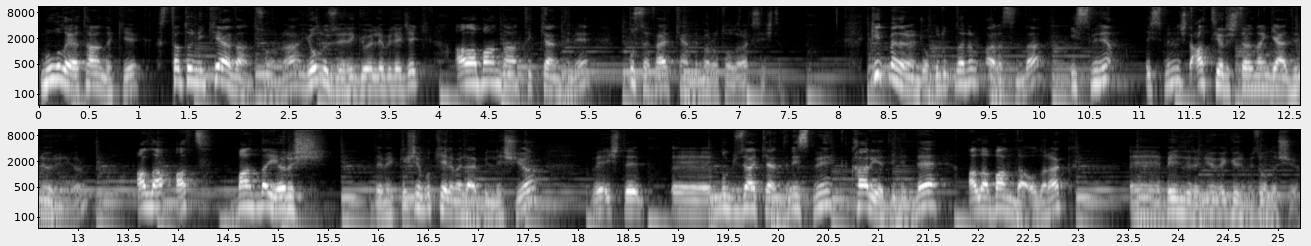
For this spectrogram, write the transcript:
Muğla yatağındaki Statonikea'dan sonra yol üzeri görülebilecek Alabanda antik kentini bu sefer kendime rota olarak seçtim. Gitmeden önce okuduklarım arasında ismini isminin işte at yarışlarından geldiğini öğreniyorum. Ala at, banda yarış demek ki işte bu kelimeler birleşiyor ve işte e, bu güzel kentin ismi Karya dilinde Alabanda olarak e, belirleniyor ve günümüze ulaşıyor.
